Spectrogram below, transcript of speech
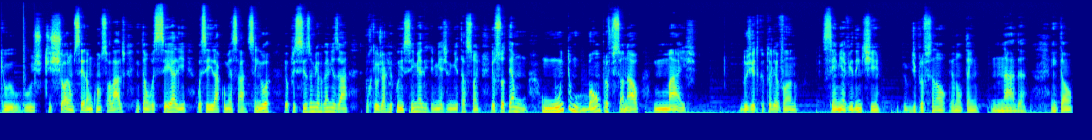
que o, os que choram serão consolados? Então você ali, você irá começar, Senhor, eu preciso me organizar, porque eu já reconheci minha, minhas limitações. Eu sou até um, um muito bom profissional, mas do jeito que eu estou levando, sem a minha vida em ti, de profissional, eu não tenho nada. Então,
